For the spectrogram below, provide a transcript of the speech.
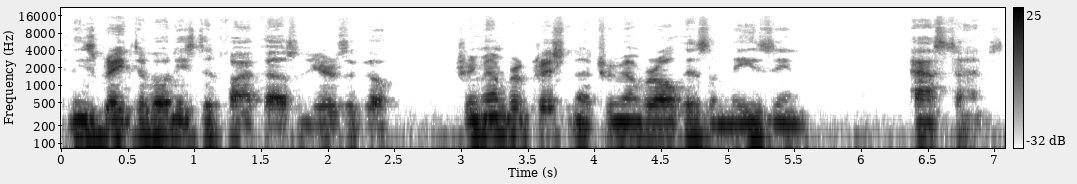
and these great devotees did 5,000 years ago. To remember Krishna, to remember all his amazing pastimes.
